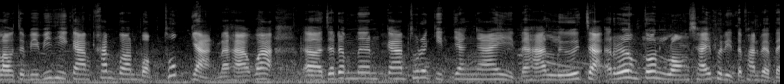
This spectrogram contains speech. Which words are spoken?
เราจะมีวิธีการขั้นตอนบอกทุกอย่างนะคะว่าจะดำเนินการธุรกิจยังไงนะคะหรือจะเริ่มต้นลองใช้ผลิตภัณฑ์แบบไหน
